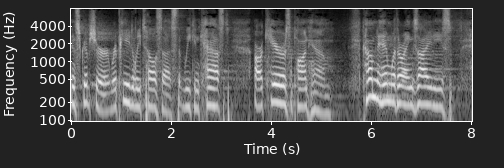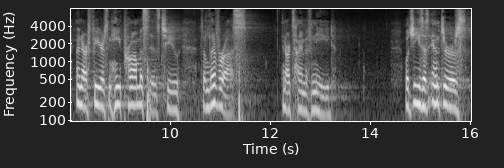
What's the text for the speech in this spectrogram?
And Scripture repeatedly tells us that we can cast our cares upon him, come to him with our anxieties our fears, and He promises to deliver us in our time of need. Well, Jesus enters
